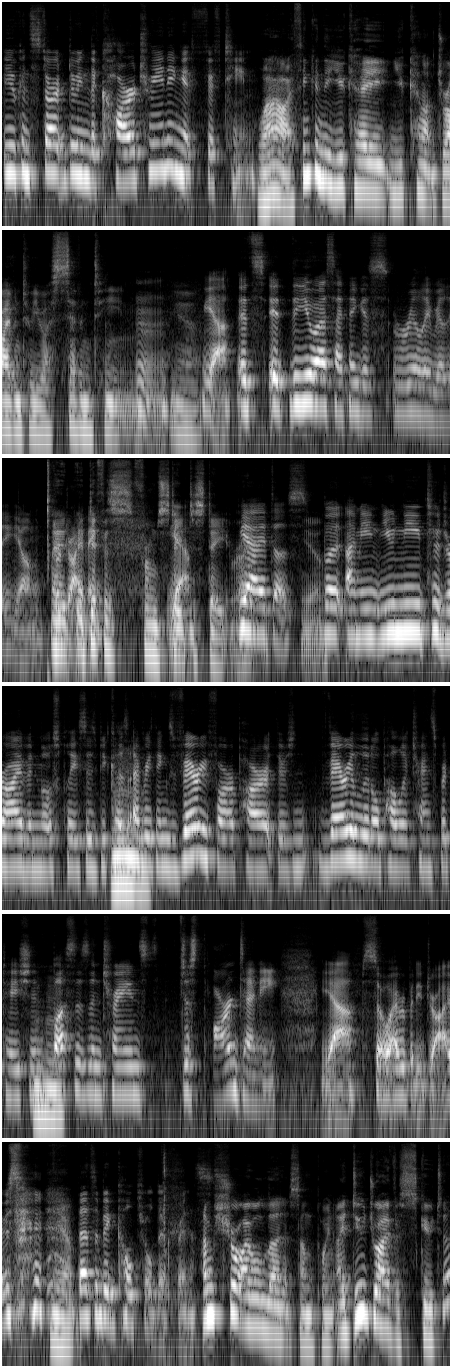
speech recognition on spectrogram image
you can start doing the car training at 15. Wow, I think in the UK you cannot drive until you are 17. Mm. Yeah. Yeah, it's it. The U.S. I think is really really young for it, driving. it differs from state Yeah. to state, right? Yeah, it does. Yeah. But I mean, you need to drive in most places because Mm. everything's very far apart. There's very little public transportation. Mm-hmm. Buses and trains just aren't any. Yeah, so everybody drives. Yeah. That's a big cultural difference. I'm sure I will learn at some point. I do drive a scooter,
